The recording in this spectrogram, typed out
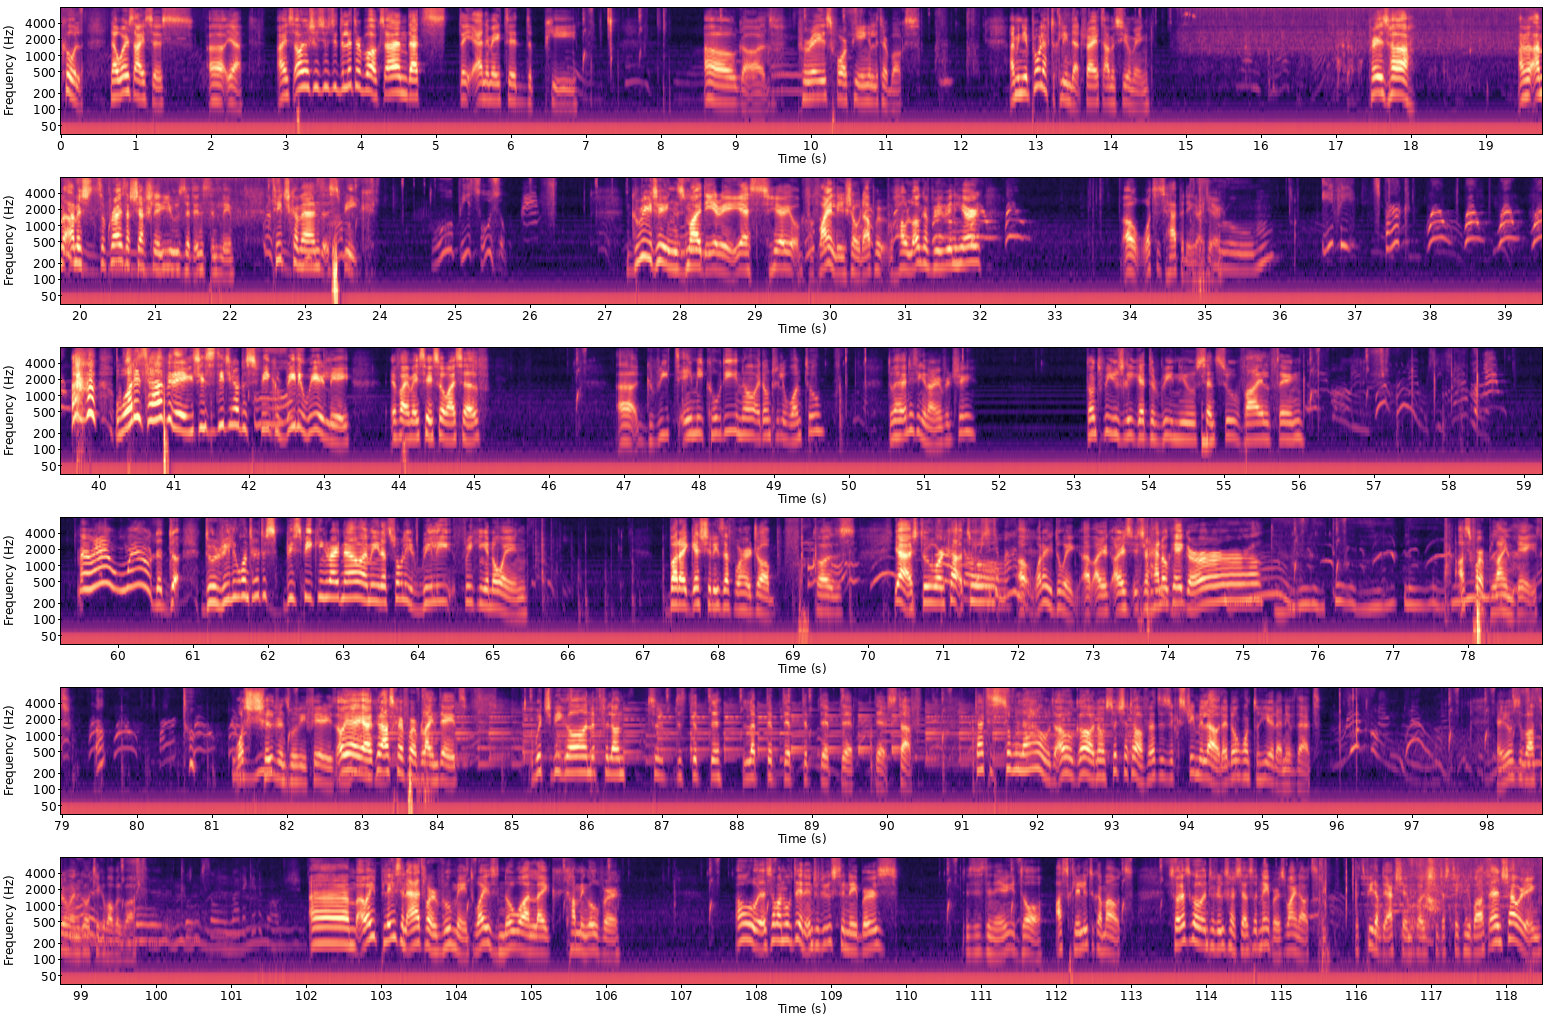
Cool. Now, where's Isis? Uh, yeah. Isis. Oh, yeah, she's using the litter box. And that's... They animated the P. Oh, God. Praise for peeing in litter box. I mean, you probably have to clean that, right? I'm assuming. Praise her. I'm, I'm, I'm surprised that she actually used it instantly. Teach command speak. Greetings, my dearie. Yes, here you finally showed up. How long have we been here? Oh, what is happening right here? Room. Evie, What is happening? She's teaching how to speak really weirdly, if I may say so myself. Uh, greet Amy Cody? No, I don't really want to. Do I have anything in our inventory? Don't we usually get the renew sensu vial thing? Wow, Do, do we really want her to be speaking right now? I mean, that's probably really freaking annoying. But I guess she needs that for her job. Because, yeah, it's to work out to... Oh, what are you doing? Uh, are you, are, is your hand okay, girl? Ask for a blind date. Watch children's movie fairies. Oh yeah, yeah, I could ask her for a blind date. Which be gone, philant the stuff. That is so loud. Oh god, no, switch that off. That is extremely loud. I don't want to hear any of that. Yeah, use the bathroom and go take a bubble bath. Um, I place an ad for a roommate. Why is no one like coming over? Oh, someone moved in. Introduce the neighbors. Is this the neighbor? Door. Ask Lily to come out. So let's go introduce ourselves to neighbors. Why not? Let's speed up the action because she's just taking a bath and showering.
